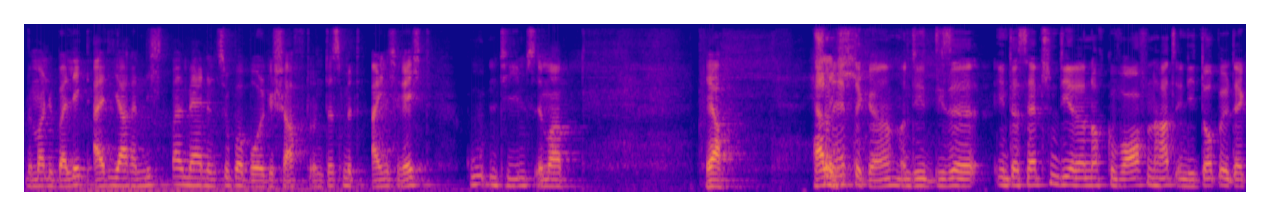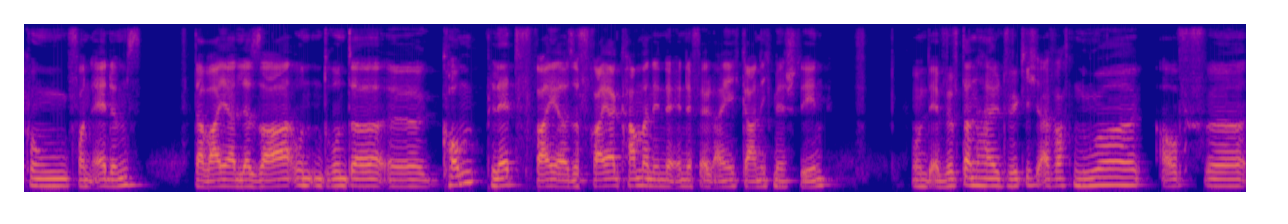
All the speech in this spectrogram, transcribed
wenn man überlegt, all die Jahre nicht mal mehr in den Super Bowl geschafft und das mit eigentlich recht guten Teams immer. Ja, Herrlich. Schon heftig, ja. Und die, diese Interception, die er dann noch geworfen hat in die Doppeldeckung von Adams, da war ja Lazar unten drunter äh, komplett frei. Also freier kann man in der NFL eigentlich gar nicht mehr stehen. Und er wirft dann halt wirklich einfach nur auf äh,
